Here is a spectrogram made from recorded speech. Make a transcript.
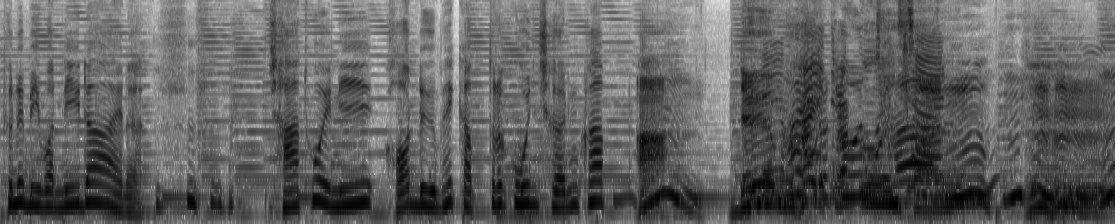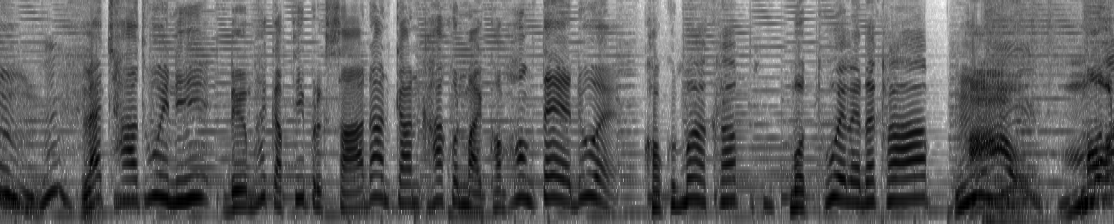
ถึงได้มีวันนี้ได้น่ะ ชาถ้วยนี้ขอดื่มให้กับตระกูลเฉินครับอืมดื่มให้ตระกูลเฉินอืม และชาถ้วยนี้ดื่มให้กับที่ปรึกษาด้านการค้าคนใหม่ของฮ่องเต้ด้วย ขอบคุณมากครับ หมดถ้วยเลยนะครับอ้าวหมด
